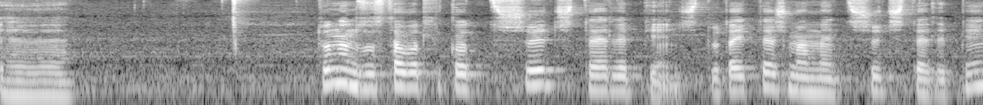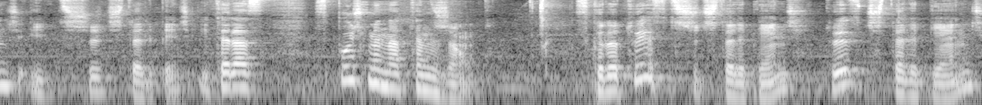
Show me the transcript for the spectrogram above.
E, tu nam zostało tylko 3, 4, 5. Tutaj też mamy 3, 4, 5 i 3, 4, 5. I teraz spójrzmy na ten rząd. Skoro tu jest 3, 4, 5, tu jest 4, 5,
